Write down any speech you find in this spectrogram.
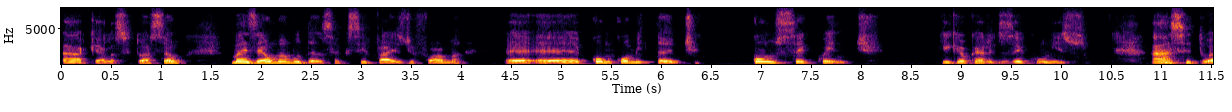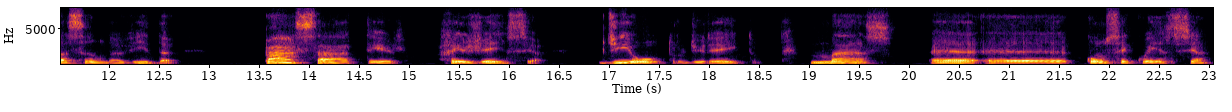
àquela situação, mas é uma mudança que se faz de forma é, é, concomitante, consequente. Que, que eu quero dizer com isso? A situação da vida passa a ter regência de outro direito, mas é, é, consequência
